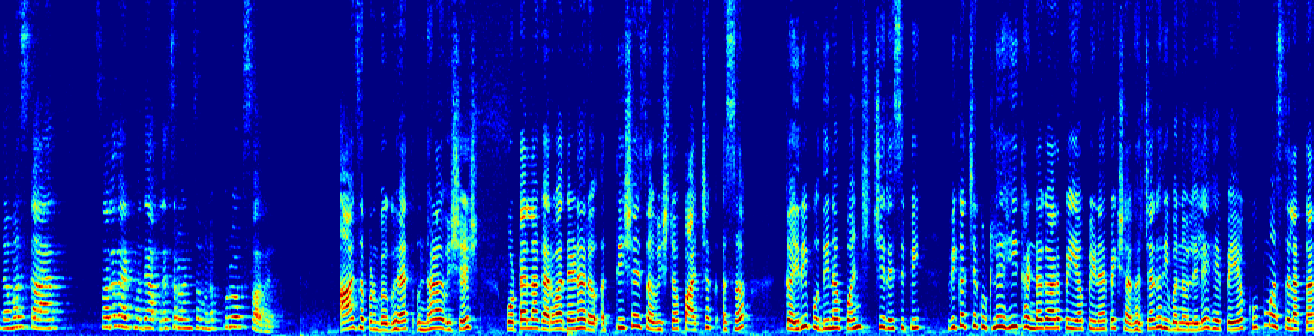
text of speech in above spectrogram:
नमस्कार. स्वरजमध्ये आपल्या सर्वांचं मनपूर्वक स्वागत. आज आपण बघूयात उन्हाळा विशेष. पोटाला गारवा देणारं अतिशय चविष्ट पाचक असं कैरी पुदिना पंचची रेसिपी विकतचे कुठलेही थंडगार पेय पिण्यापेक्षा घरच्या घरी बनवलेले हे पेय खूप मस्त लागतात.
